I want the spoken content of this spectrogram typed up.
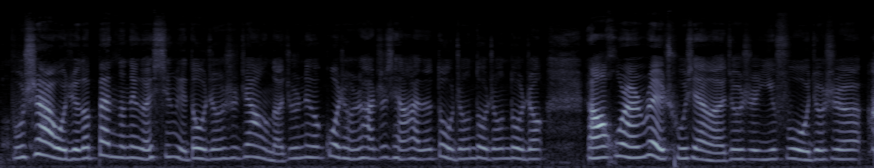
吗？不是啊，我觉得 Ben 的那个心理斗争是这样的，就是那个过程是他之前还在斗争、斗争、斗争，然后忽然瑞出现了，就是一副就是啊，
